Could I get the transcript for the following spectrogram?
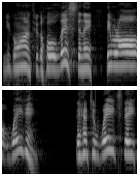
You go on through the whole list, and they, they were all waiting. They had to wait. They,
